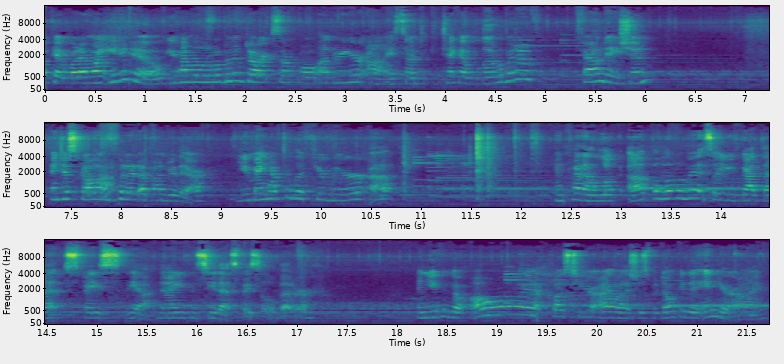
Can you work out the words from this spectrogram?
Okay. What I want you to do, you have a little bit of dark circle under your eye, so take a little bit of foundation and just go and put it up under there. You may have to lift your mirror up and kind of look up a little bit so you've got that space. Yeah, now you can see that space a little better. And you can go all the way up close to your eyelashes, but don't get it in your eye.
